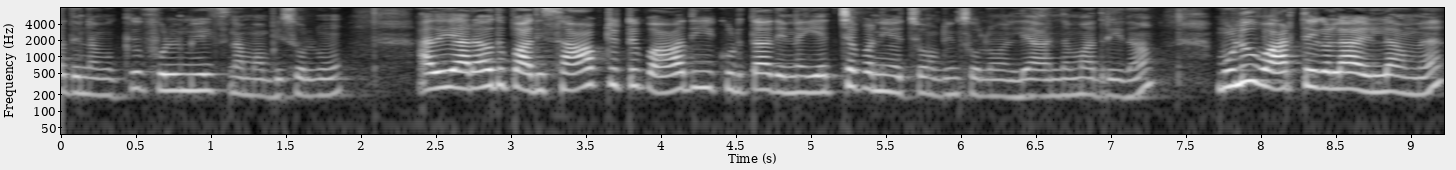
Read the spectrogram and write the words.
அது நமக்கு ஃபுல் மீல்ஸ் நம்ம அப்படி சொல்லுவோம். அது யாராவது பாதி சாப்பிட்டுட்டு பாதி கொடுத்தா அது என்ன எச்ச பண்ணி வச்சோம் அப்படின்னு சொல்லுவோம் இல்லையா? அந்த மாதிரி தான். முழு வார்த்தைகளாக இல்லாமல்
